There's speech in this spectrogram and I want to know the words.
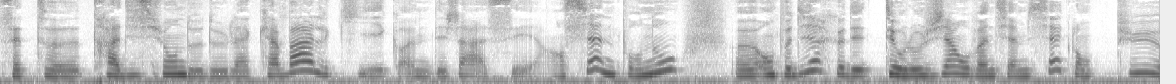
cette euh, tradition de, la Kabbale, qui est quand même déjà assez ancienne pour nous, euh, on peut dire que des théologiens au XXe siècle ont pu,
